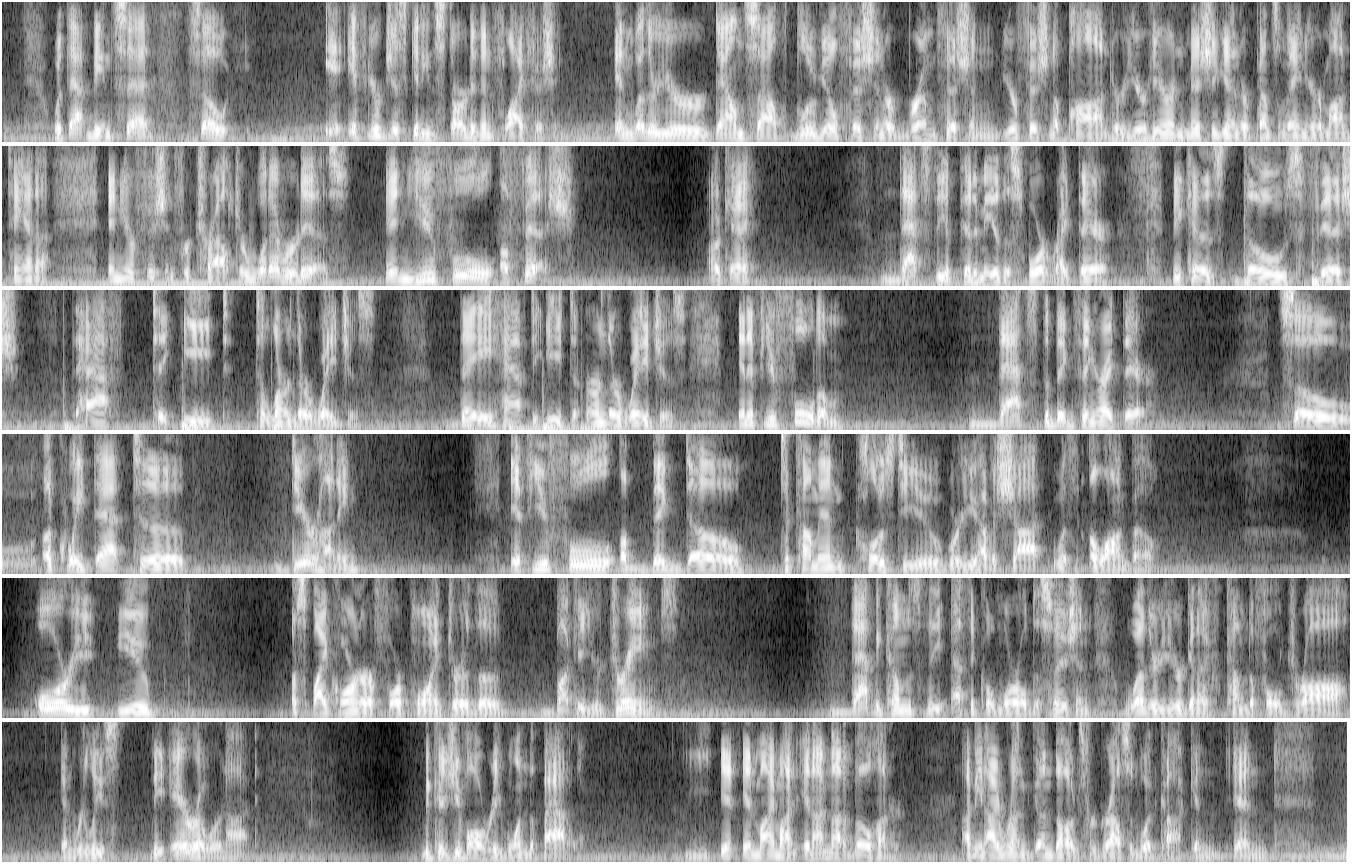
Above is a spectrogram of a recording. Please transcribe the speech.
with that being said, so if you're just getting started in fly fishing, and whether you're down south bluegill fishing or brim fishing, you're fishing a pond, or you're here in Michigan or Pennsylvania or Montana and you're fishing for trout or whatever it is, and you fool a fish, okay? That's the epitome of the sport right there because those fish have to eat to learn their wages. They have to eat to earn their wages. And if you fooled them, that's the big thing right there. So equate that to deer hunting. If you fool a big doe to come in close to you where you have a shot with a longbow, or you, you a spike horn or a four point or the buck of your dreams, that becomes the ethical, moral decision whether you're going to come to full draw and release the arrow or not. Because you've already won the battle, in my mind. And I'm not a bow hunter. I mean, I run gun dogs for grouse and woodcock, and and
